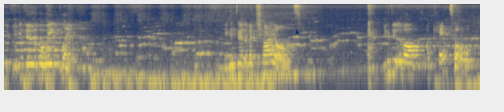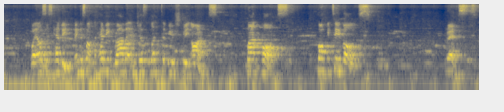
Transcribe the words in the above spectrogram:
You can do it with a weight plate. You can do it with a child. You can do it with a, kettle. What else is heavy? Think of something heavy, grab it and just lift it with your straight arms. Plant pots, coffee tables. Rest.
